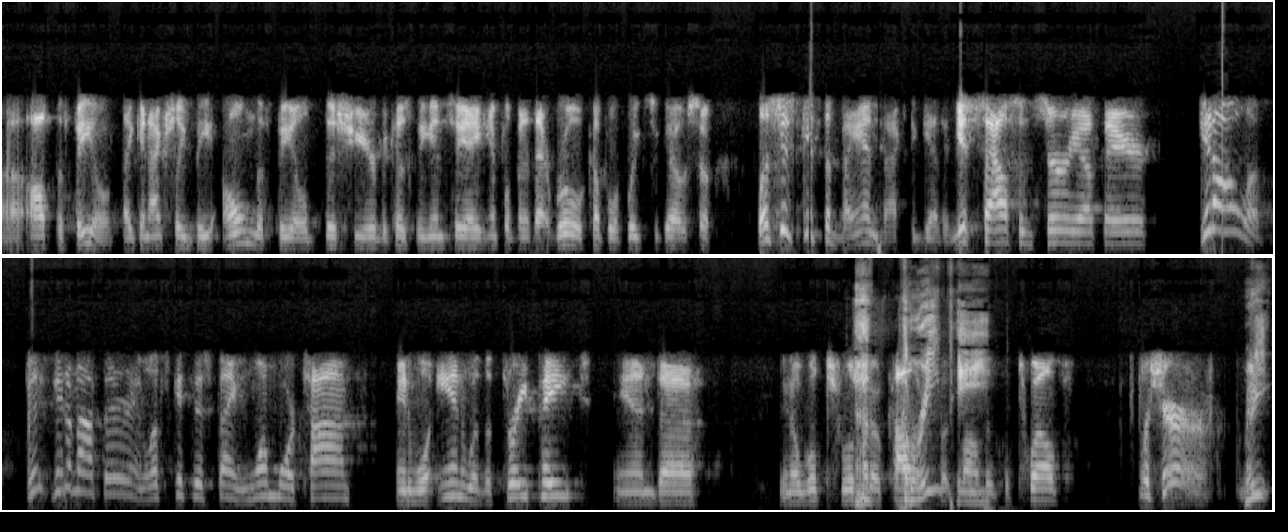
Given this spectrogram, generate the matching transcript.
uh, off the field. They can actually be on the field this year because the NCAA implemented that rule a couple of weeks ago. So let's just get the band back together. Get Sal Sunseri out there. Get all of them. Get, get them out there, and let's get this thing one more time. And we'll end with a three-peat, and uh, you know we'll we'll show college football that the 12. Well, sure. I mean,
